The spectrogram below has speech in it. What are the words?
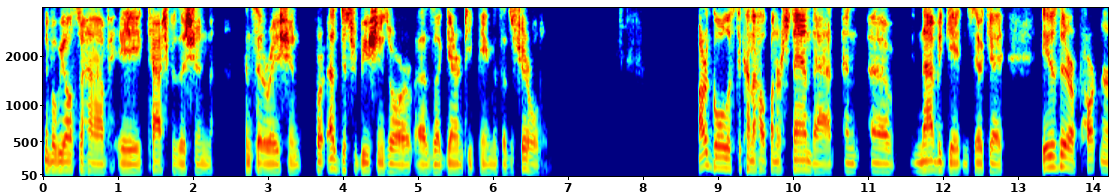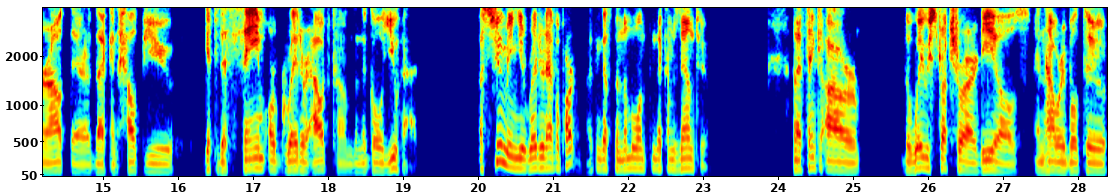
but we also have a cash position consideration for as distributions or as a guaranteed payments as a shareholder. Our goal is to kind of help understand that and uh, navigate and say, okay, is there a partner out there that can help you get to the same or greater outcome than the goal you had? Assuming you're ready to have a partner. I think that's the number one thing that comes down to. And I think our the way we structure our deals and how we're able to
